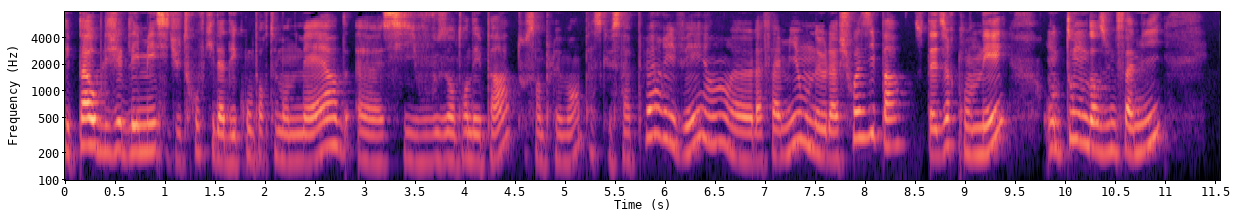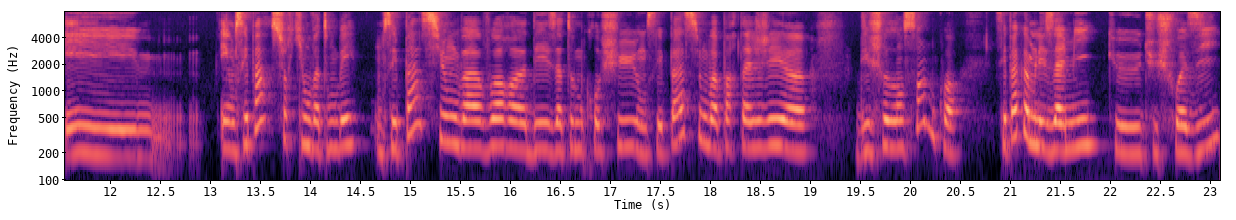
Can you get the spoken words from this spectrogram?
t'es pas obligé de l'aimer si tu trouves qu'il a des comportements de merde, euh, si vous vous entendez pas, tout simplement, parce que ça peut arriver. Hein, euh, la famille, on ne la choisit pas. C'est-à-dire qu'on est, on tombe dans une famille et et on sait pas sur qui on va tomber. On sait pas si on va avoir euh, des atomes crochus, on sait pas si on va partager des choses ensemble, quoi. C'est pas comme les amis que tu choisis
